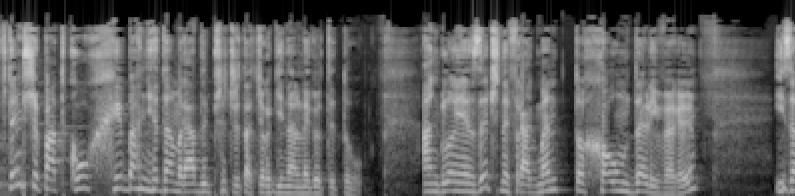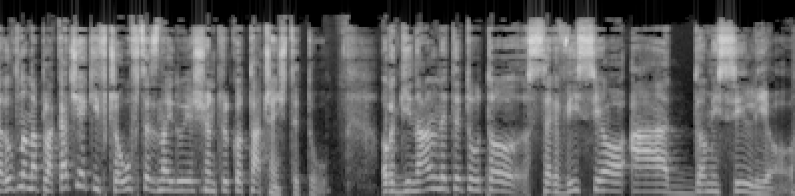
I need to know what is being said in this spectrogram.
W tym przypadku chyba nie dam rady przeczytać oryginalnego tytułu. Anglojęzyczny fragment to Home Delivery, i zarówno na plakacie, jak i w czołówce znajduje się tylko ta część tytułu. Oryginalny tytuł to Servicio a Domicilio.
